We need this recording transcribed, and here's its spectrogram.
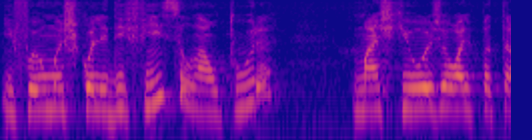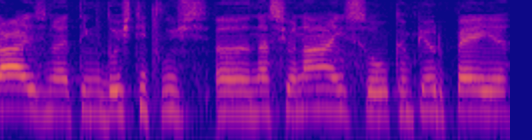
e foi uma escolha difícil na altura, mas que hoje eu olho para trás, não é? tenho dois títulos ah, nacionais, sou campeã europeia,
